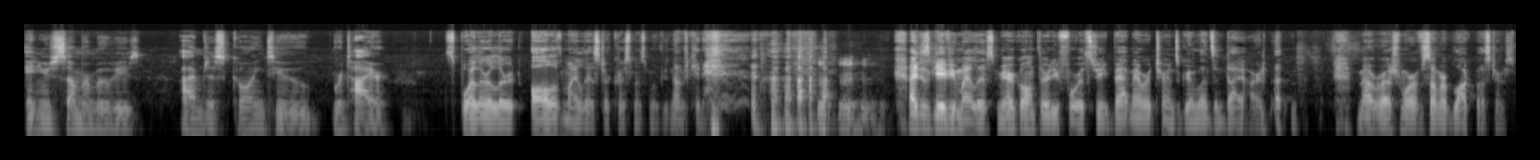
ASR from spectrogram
in your summer movies, I'm just going to retire. Spoiler alert, all of my list are Christmas movies. No, I'm just kidding. I just gave you my list. Miracle on 34th Street, Batman Returns, Gremlins, and Die Hard. Mount Rushmore of summer blockbusters.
